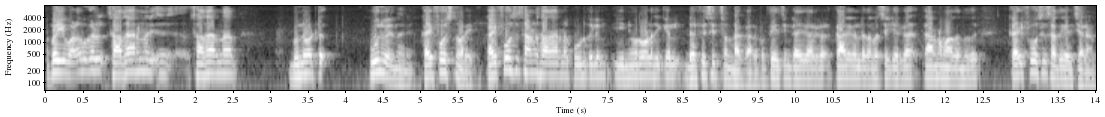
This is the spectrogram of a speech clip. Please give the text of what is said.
അപ്പോൾ ഈ വളവുകൾ സാധാരണ സാധാരണ മുന്നോട്ട് കൂന് വരുന്നതിന് കൈഫോസ് എന്ന് പറയും. കൈഫോസിസ് ആണ് സാധാരണ കൂടുതലും ഈ ന്യൂറോളജിക്കൽ ഡെഫിസിറ്റ്സ് ഉണ്ടാക്കാറ്. പ്രത്യേകിച്ചും കൈകാലുകൾ കാലുകളുടെ തളർച്ചയ്ക്കൊക്കെ കാരണമാകുന്നത് കൈഫോസിസ് അധികരിച്ചാലാണ്.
